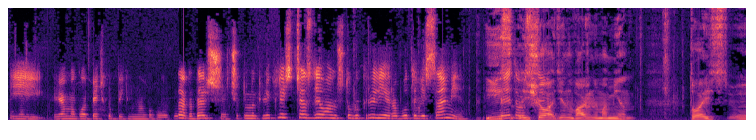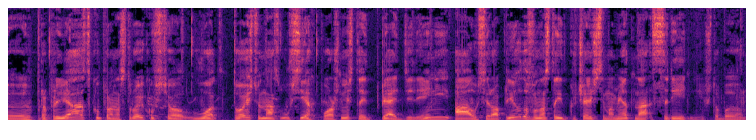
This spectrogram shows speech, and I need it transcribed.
И я могу опять купить немного блоков. Так, дальше. Что-то мы отвлеклись. Сейчас делаем, чтобы крылья работали сами. И еще ставим- один важный момент. То есть, э, про привязку, про настройку, все. Вот. То есть, у нас у всех поршней стоит 5 делений, а у сервоприводов у нас стоит включающийся момент на средний, чтобы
